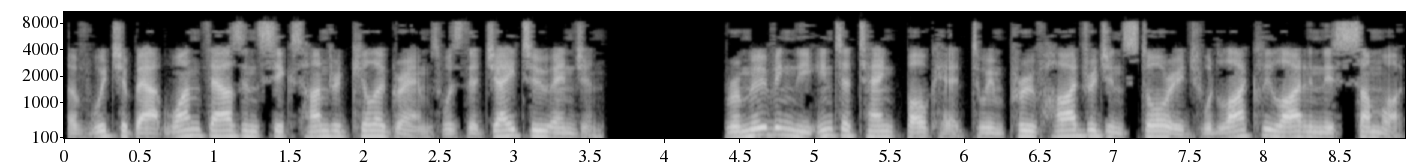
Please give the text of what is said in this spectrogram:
of which about 1,600 kg was the J2 engine. Removing the inter-tank bulkhead to improve hydrogen storage would likely lighten this somewhat,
